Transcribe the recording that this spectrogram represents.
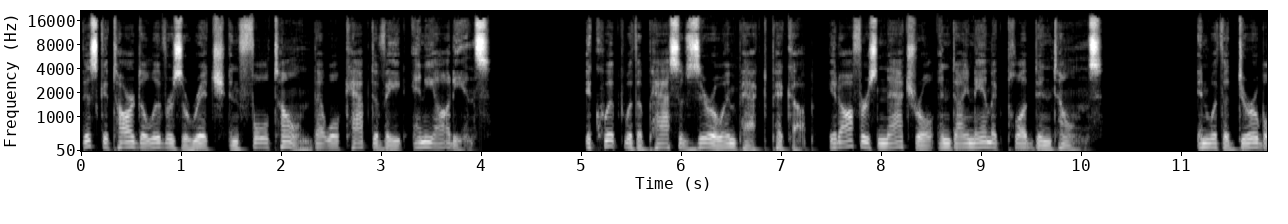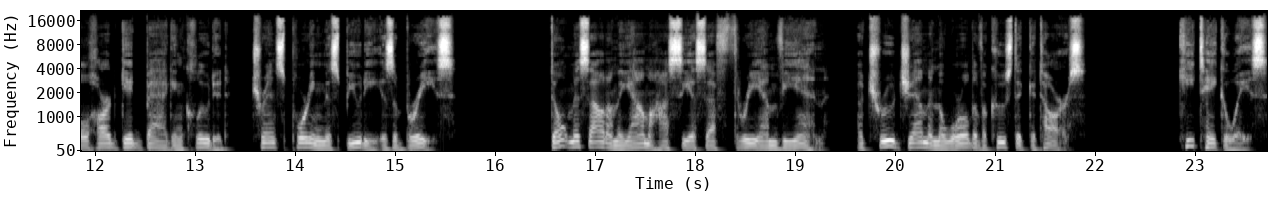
this guitar delivers a rich and full tone that will captivate any audience. Equipped with a passive zero impact pickup, it offers natural and dynamic plugged in tones. And with a durable hard gig bag included, transporting this beauty is a breeze. Don't miss out on the Yamaha CSF 3MVN, a true gem in the world of acoustic guitars. Key takeaways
